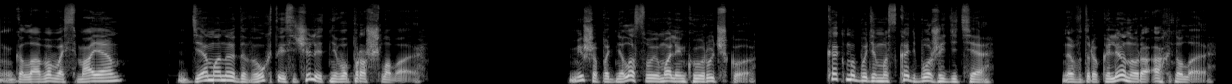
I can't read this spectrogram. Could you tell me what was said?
Глава 8. Демоны двухтысячелетнего прошлого. Миша подняла свою маленькую ручку. «Как мы будем искать Божье дитя?» Вдруг Леонора ахнула.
